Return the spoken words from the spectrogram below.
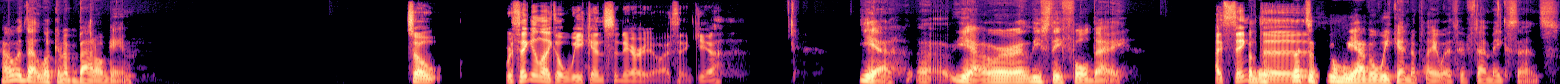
how would that look in a battle game? So we're thinking like a weekend scenario. I think, yeah. Yeah. Uh, yeah, or at least a full day. I think But the let's, let's assume we have a weekend to play with if that makes sense.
